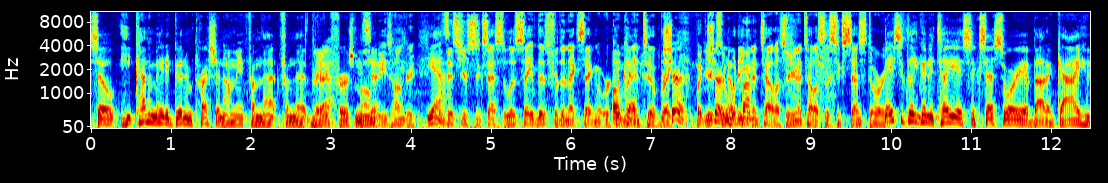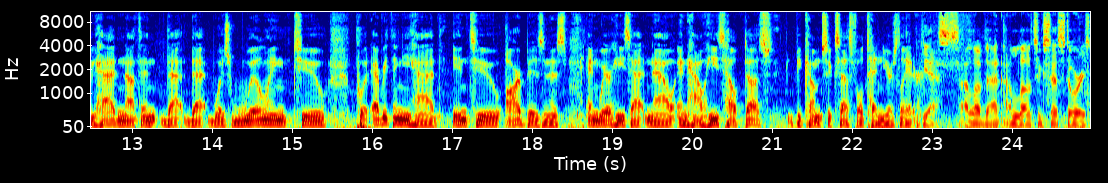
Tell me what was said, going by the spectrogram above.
So he kind of made a good impression on me from that from that very yeah, first he moment. Said he's hungry. Yeah. Is this your success? Let's save this for the next segment. We're coming okay. into a break. Sure. But sure, so no what are you going to tell us? You're going to tell us a success story. Basically, going to tell you a success story about a guy who had nothing that that was willing to put everything he had into our business and where he's at now and how he's helped us become successful 10 years later. Yes, I love that. I love success stories.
